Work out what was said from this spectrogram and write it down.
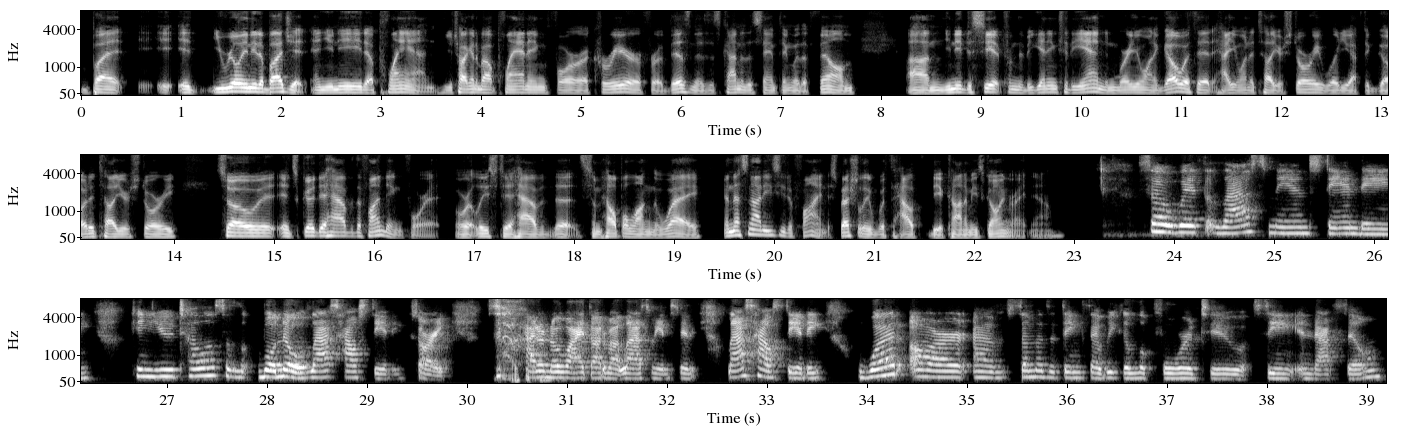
but it, it, you really need a budget and you need a plan you're talking about planning for a career for a business it's kind of the same thing with a film um, you need to see it from the beginning to the end and where you want to go with it how you want to tell your story where do you have to go to tell your story so it's good to have the funding for it, or at least to have the, some help along the way. And that's not easy to find, especially with how the economy is going right now. So, with Last Man Standing, can you tell us a little? Well, no, Last House Standing. Sorry. I don't know why I thought about Last Man Standing. Last House Standing. What are um, some of the things that we could look forward to seeing in that film?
